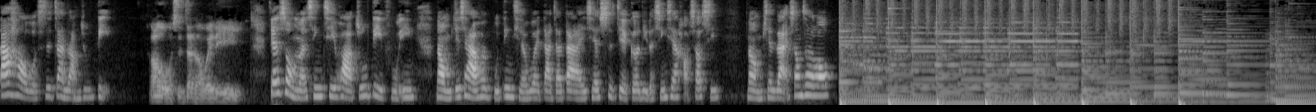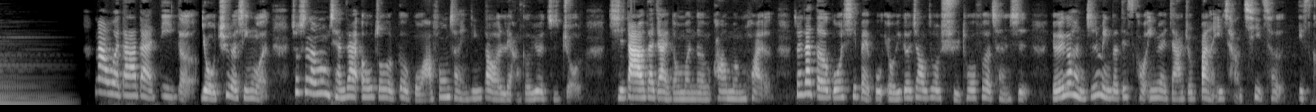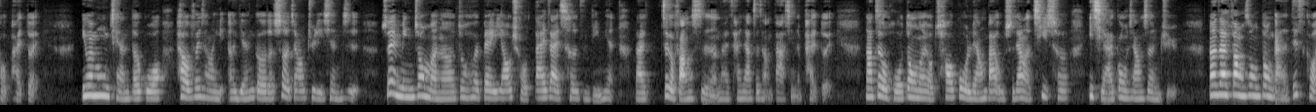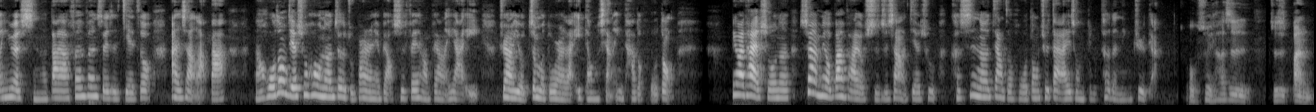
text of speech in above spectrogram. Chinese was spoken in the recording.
大家好，我是站长朱棣。好，我是站长威利。今天是我们的新计划《朱棣福音》，那我们接下来会不定期的为大家带来一些世界各地的新鲜好消息。那我们现在上车喽！那为大家带来第一个有趣的新闻，就是呢，目前在欧洲的各国啊，封城已经到了两个月之久了。其实大家在家里都闷得快要闷坏了。所以在德国西北部有一个叫做许托夫的城市，有一个很知名的 disco 音乐家就办了一场汽车 disco 派对。因为目前德国还有非常呃严格的社交距离限制，所以民众们呢就会被要求待在车子里面，来这个方式呢来参加这场大型的派对。那这个活动呢有超过两百五十辆的汽车一起来共襄盛举。那在放送动感的 disco 音乐时呢，大家纷纷随着节奏按上喇叭。然后活动结束后呢，这个主办人也表示非常非常的讶异，居然有这么多人来一同响应他的活动。另外，他也说呢，虽然没有办法有实质上的接触，可是呢，这样子的活动却带来一种独特的凝聚感。哦，所以他是就是办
